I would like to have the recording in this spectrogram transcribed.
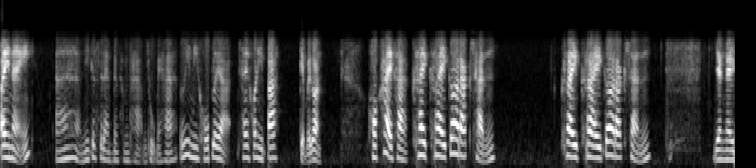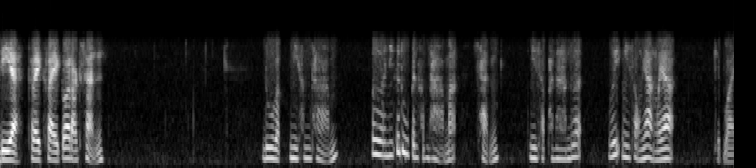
ไปไหน อ่า นี่ก็แสดงเป็นคำถามถูกไหมคะ เอ้ย มีครบเลยอะ่ะ ใช่ข้อนี้ปะ เก็บไว้ก่อน ขอไข่ค่ะ ใคร ๆ ก็รักฉัน ใครๆก็รักฉัน ยังไงดีอะใครๆก็รักฉัน ดูแบบมีคำถาม เออ อันนี้ก็ดูเป็นคำถามอะฉันมีสรรพนามด้วยเฮ้ยมีสองอย่างเลยอะเก็บไว้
